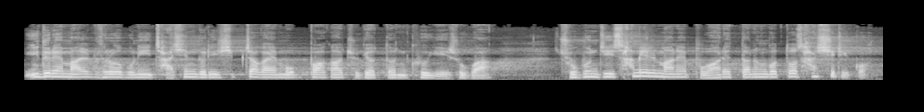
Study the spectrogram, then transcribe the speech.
이들의 말 들어보니 자신들이 십자가에 못 박아 죽였던 그 예수가 죽은 지 3일 만에 부활했다는 것도 사실이고,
